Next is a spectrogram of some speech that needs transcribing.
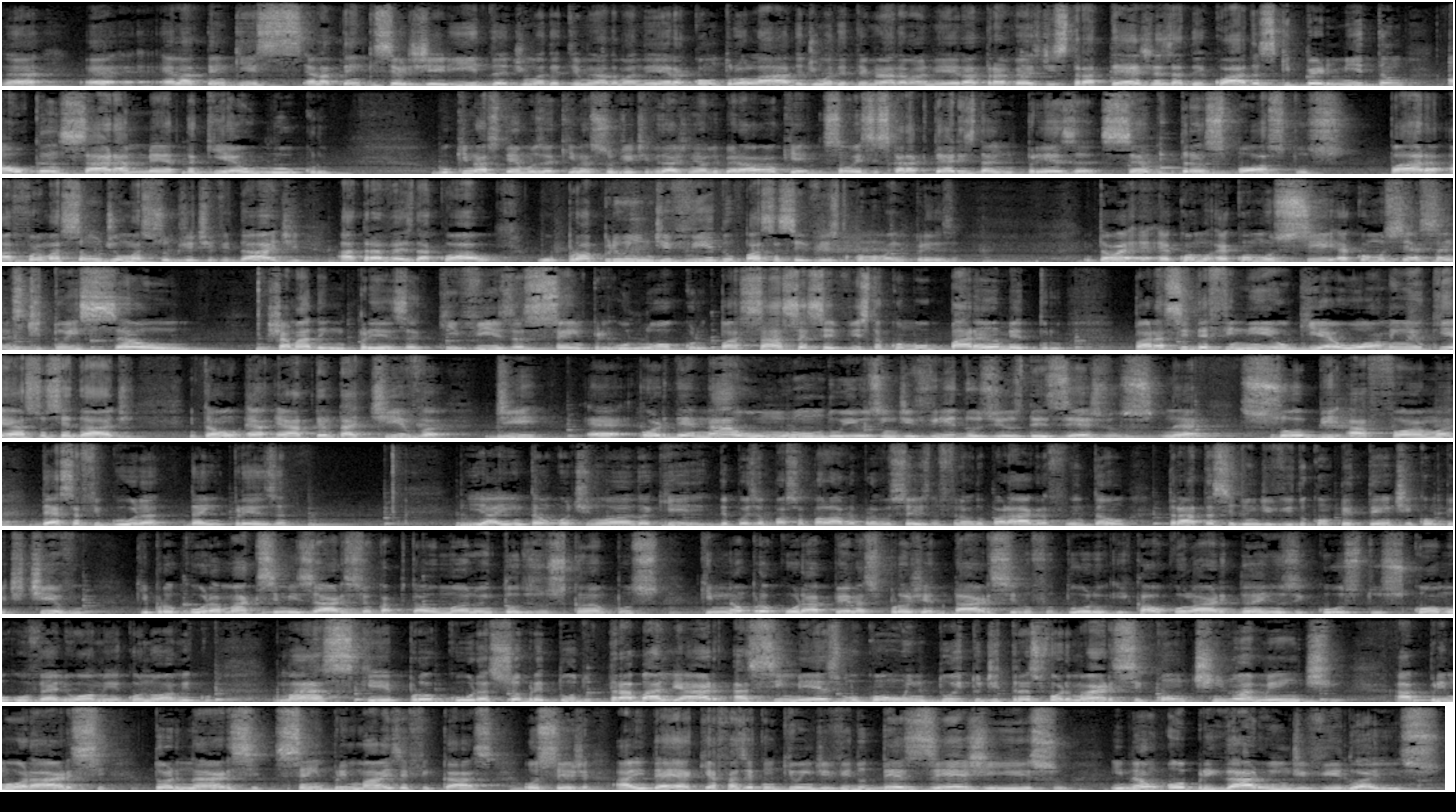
né? é, ela, tem que, ela tem que ser gerida de uma determinada maneira, controlada de uma determinada maneira, através de estratégias adequadas que permitam alcançar a meta que é o lucro. O que nós temos aqui na subjetividade neoliberal é o que? São esses caracteres da empresa sendo transpostos para a formação de uma subjetividade através da qual o próprio indivíduo passa a ser visto como uma empresa. Então é, é, como, é, como se, é como se essa instituição chamada empresa, que visa sempre o lucro, passasse a ser vista como o parâmetro para se definir o que é o homem e o que é a sociedade. Então é, é a tentativa de é, ordenar o mundo e os indivíduos e os desejos né, sob a forma dessa figura da empresa. E aí, então, continuando aqui, depois eu passo a palavra para vocês no final do parágrafo. Então, trata-se do indivíduo competente e competitivo que procura maximizar seu capital humano em todos os campos, que não procura apenas projetar-se no futuro e calcular ganhos e custos como o velho homem econômico, mas que procura, sobretudo, trabalhar a si mesmo com o intuito de transformar-se continuamente aprimorar-se, tornar-se sempre mais eficaz. Ou seja, a ideia aqui é fazer com que o indivíduo deseje isso e não obrigar o indivíduo a isso.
